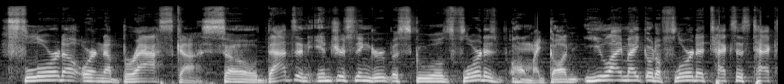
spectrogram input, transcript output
Florida, or Nebraska. So that's an interesting group of schools. Florida's, oh my God, Eli might go to Florida, Texas Tech,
